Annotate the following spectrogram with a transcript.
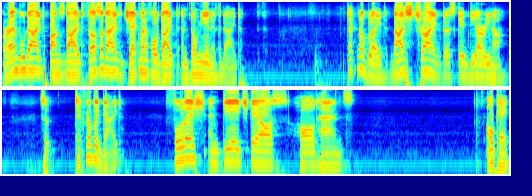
Ranboo died, Punz died, Philza died, Jack Manifold died, and Tommy Innit died. Technoblade dies trying to escape the arena. So, Technoblade died. Foolish and TH Chaos hold hands. Okay.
